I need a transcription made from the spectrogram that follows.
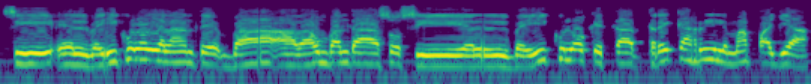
si el vehículo de adelante va a dar un bandazo, si el vehículo que está tres carriles más para allá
